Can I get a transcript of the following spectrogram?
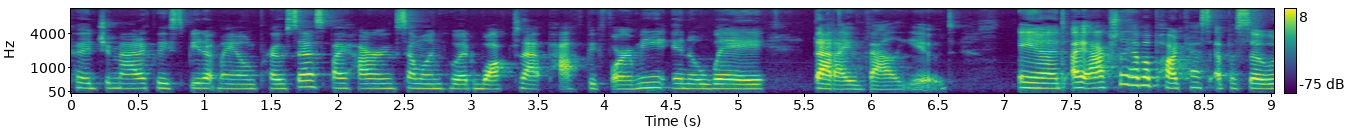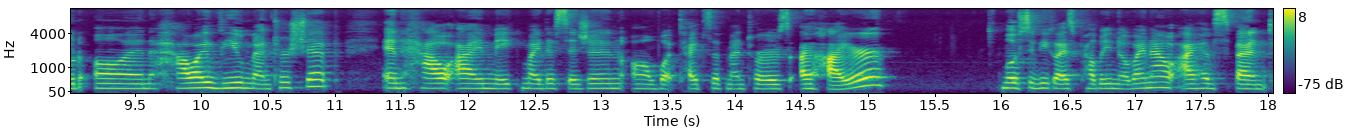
could dramatically speed up my own process by hiring someone who had walked that path before me in a way that I valued. And I actually have a podcast episode on how I view mentorship and how I make my decision on what types of mentors I hire. Most of you guys probably know by now, I have spent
